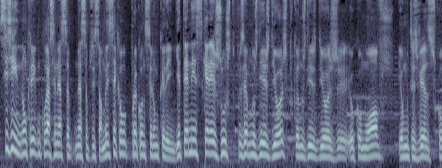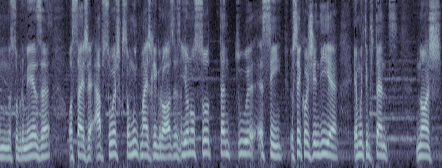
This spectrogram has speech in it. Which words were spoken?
Sim, sim, não queria que me colocassem nessa, nessa posição, mas isso acabou por acontecer um bocadinho. E até nem sequer é justo, por exemplo, nos dias de hoje, porque eu, nos dias de hoje eu como ovos, eu muitas vezes como uma sobremesa, ou seja, há pessoas que são muito mais rigorosas e eu não sou tanto assim. Eu sei que hoje em dia é muito importante nós,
